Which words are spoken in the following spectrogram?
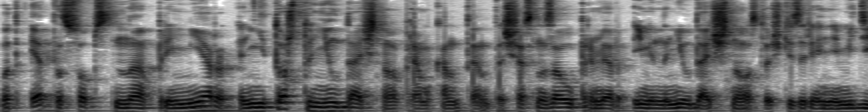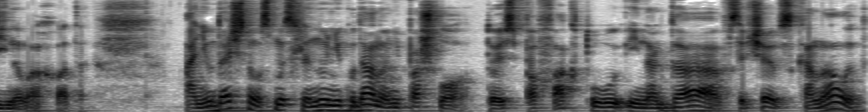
Вот это, собственно, пример не то, что неудачного прям контента. Сейчас назову пример именно неудачного с точки зрения медийного охвата. А неудачного в смысле, ну, никуда оно не пошло. То есть, по факту, иногда встречаются каналы,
